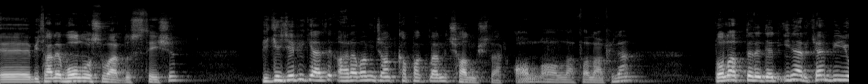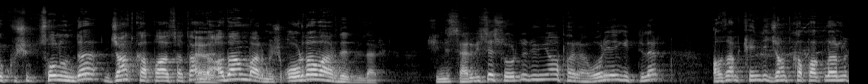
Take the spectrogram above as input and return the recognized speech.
e, bir tane Volvo'su vardı station. Bir gece bir geldik arabanın jant kapaklarını çalmışlar. Allah Allah falan filan. Dolapdere'den inerken bir yokuşun sonunda jant kapağı satan bir adam varmış. Orada var dediler. Şimdi servise sordu dünya para. Oraya gittiler. Adam kendi jant kapaklarını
